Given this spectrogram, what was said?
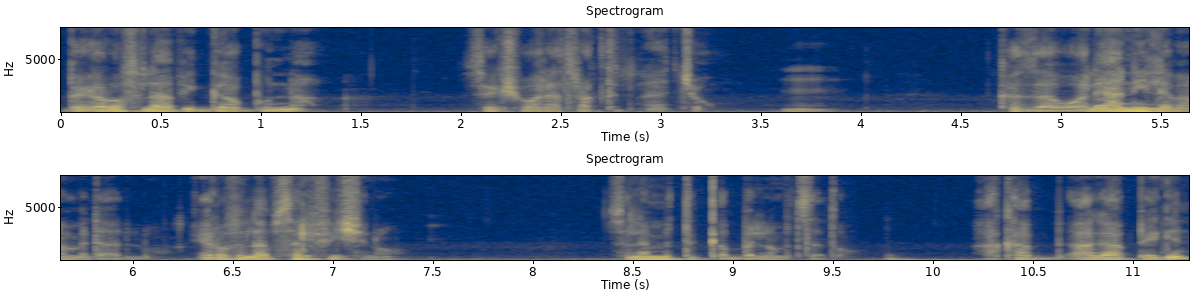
በ eros love ይጋቡና sexual attracted ናቸው። ከዛ በኋላ ያን ይለማመዳሉ። ኤሮስ love selfish ነው፣ ስለምትቀበል ነው የምትሰጠው። አጋፔ ግን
